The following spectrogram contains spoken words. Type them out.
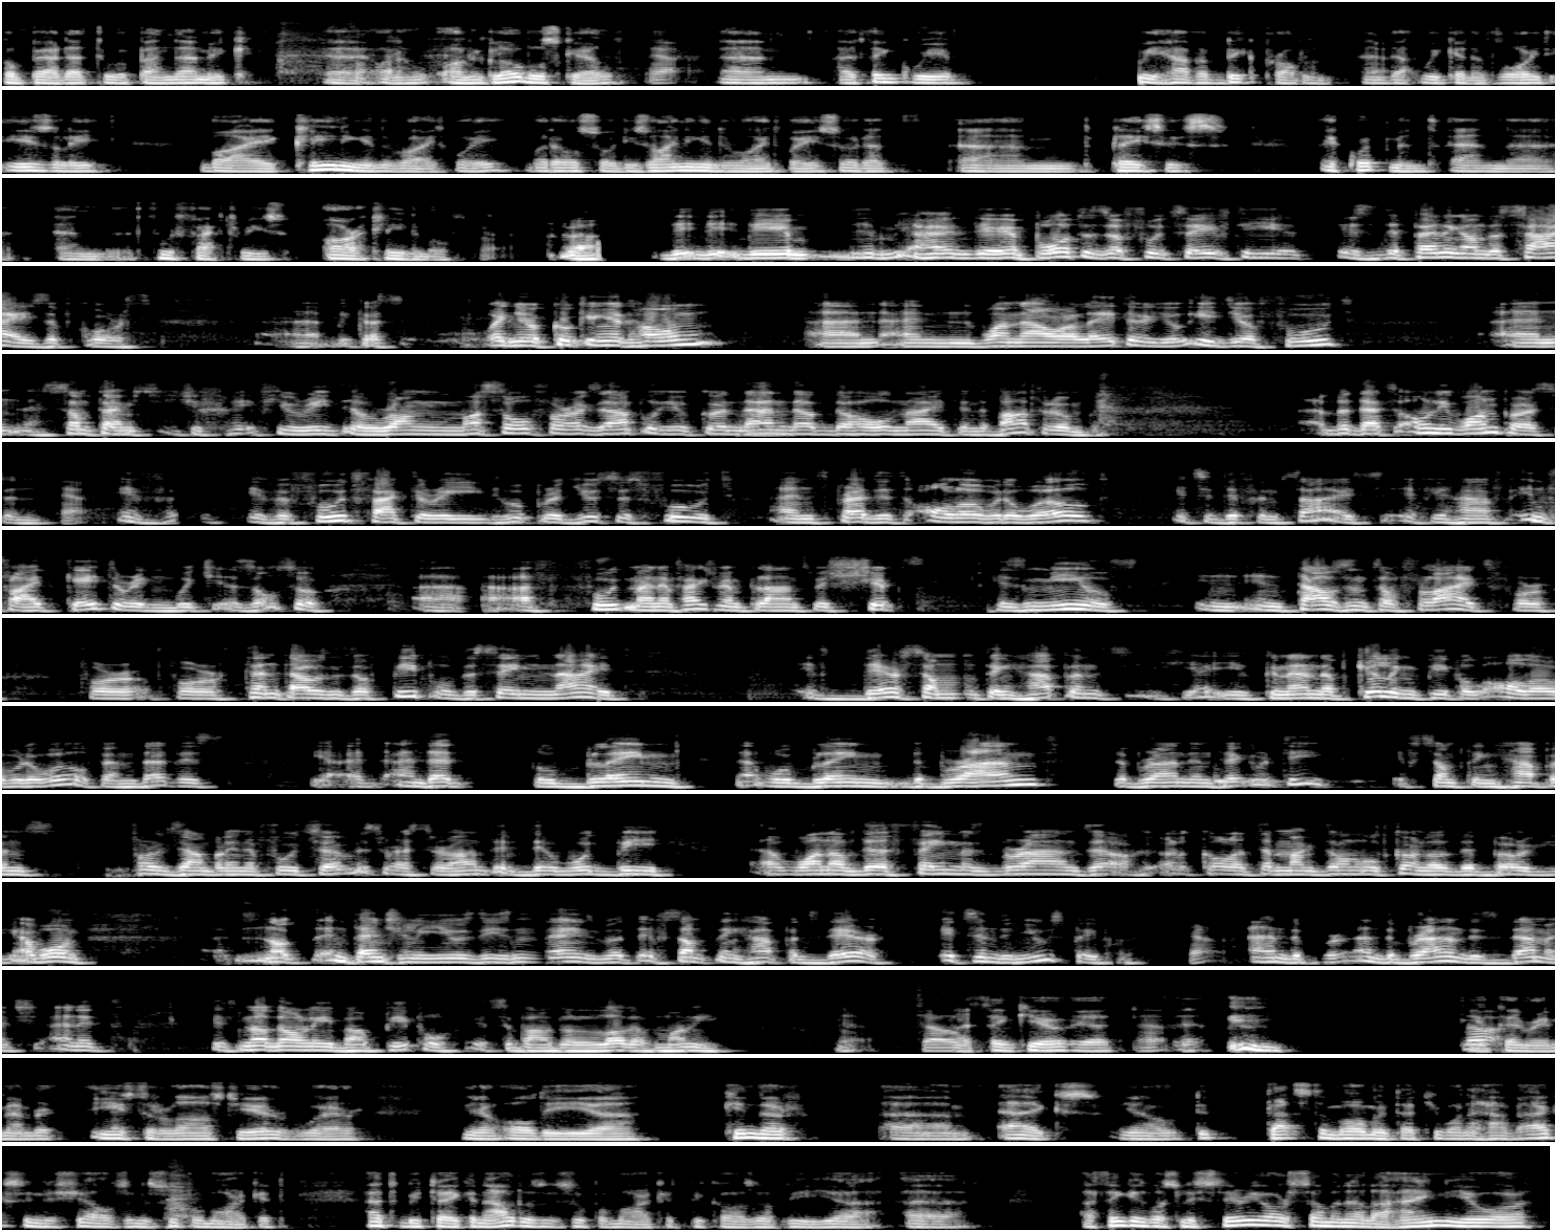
compare that to a pandemic uh, on a on a global scale. Yeah. Um, I think we we have a big problem, and yeah. that we can avoid easily by cleaning in the right way, but also designing in the right way, so that um, the places, equipment, and uh, and food factories are cleanable. Yeah the the the, the, uh, importance of food safety is depending on the size, of course, uh, because when you're cooking at home and and one hour later you eat your food, and sometimes you, if you eat the wrong mussel, for example, you could mm-hmm. end up the whole night in the bathroom. but that's only one person. Yeah. If if a food factory who produces food and spreads it all over the world, it's a different size. If you have in-flight catering, which is also uh, a food manufacturing plant which ships his meals in, in thousands of flights for for for ten thousands of people the same night. If there something happens, yeah, you can end up killing people all over the world, and that is, yeah, and that will blame that will blame the brand, the brand integrity. If something happens, for example, in a food service restaurant, if there would be uh, one of the famous brands, uh, I'll call it the McDonald's, call it the Burger King. I won't not intentionally use these names, but if something happens there, it's in the newspaper. Yeah. And the and the brand is damaged, and it it's not only about people; it's about a lot of money. Yeah. So I think you yeah, yeah. you no. can remember Easter last year, where you know all the uh, Kinder um, eggs. You know th- that's the moment that you want to have eggs in the shelves in the supermarket had to be taken out of the supermarket because of the uh, uh, I think it was Listeria or Salmonella. Hein, you were.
